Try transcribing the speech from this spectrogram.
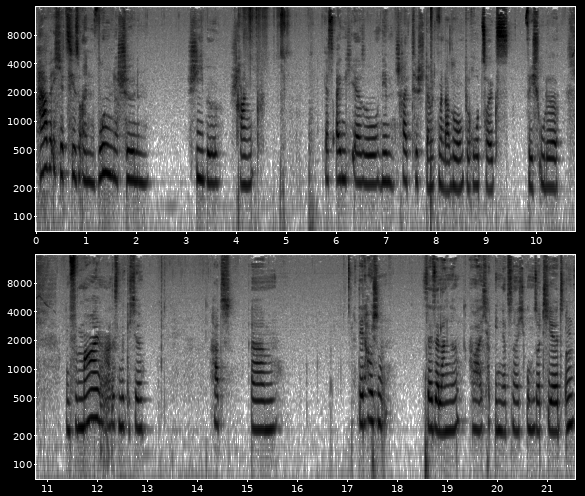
habe ich jetzt hier so einen wunderschönen Schiebeschrank. Er ist eigentlich eher so neben dem Schreibtisch, damit man da so Bürozeugs für die Schule und für Malen und alles Mögliche hat. Ähm, den habe ich schon sehr, sehr lange, aber ich habe ihn jetzt neulich umsortiert. Und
